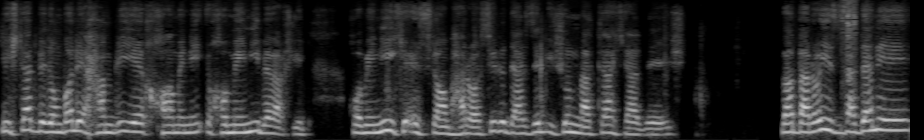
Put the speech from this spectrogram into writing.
بیشتر به دنبال حمله خمینی ببخشید. خمینی که اسلام حراسی رو در ذهن ایشون مطرح کردهش و برای زدن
